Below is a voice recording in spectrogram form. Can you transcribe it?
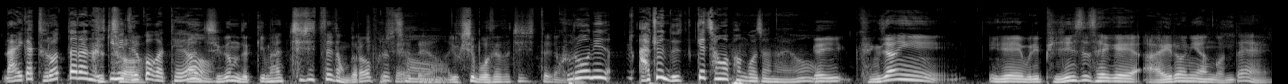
나이가 들었다라는 그렇죠. 느낌이 들 것 같아요. 지금 느낌 한 70세 정도라고 보셔야 그렇죠. 돼요. 65세에서 70세 정도. 그러니 아주 늦게 창업한 거잖아요. 굉장히 이게 우리 비즈니스 세계의 아이러니한 건데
